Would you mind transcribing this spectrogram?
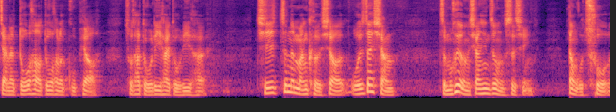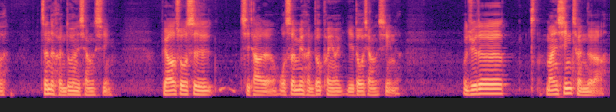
讲的多好多好的股票，说他多厉害多厉害。其实真的蛮可笑。我是在想，怎么会有人相信这种事情？但我错了，真的很多人相信。不要说是其他人，我身边很多朋友也都相信了。我觉得蛮心疼的啦，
